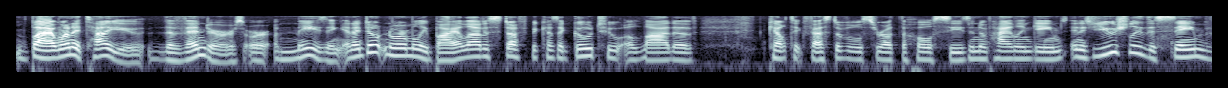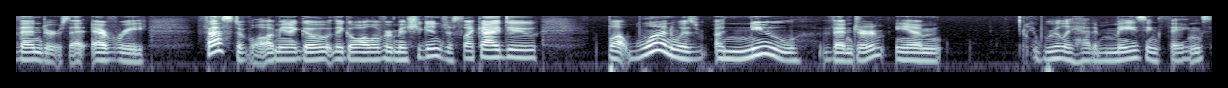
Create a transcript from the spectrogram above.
But I want to tell you, the vendors are amazing. And I don't normally buy a lot of stuff because I go to a lot of Celtic festivals throughout the whole season of Highland Games. And it's usually the same vendors at every festival. I mean, I go, they go all over Michigan just like I do. But one was a new vendor and really had amazing things.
